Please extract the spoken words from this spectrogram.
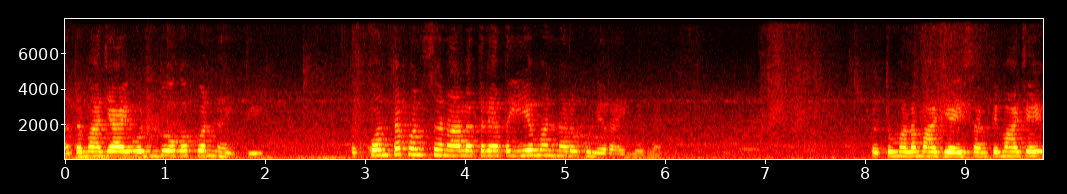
आता माझे आई वडील दोघं पण नाही ती. तर कोणता पण सण आला तरी आता ये म्हणणारं कुणी राहिले नाही. तर तुम्हाला माझी आई सांगते माझी आई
